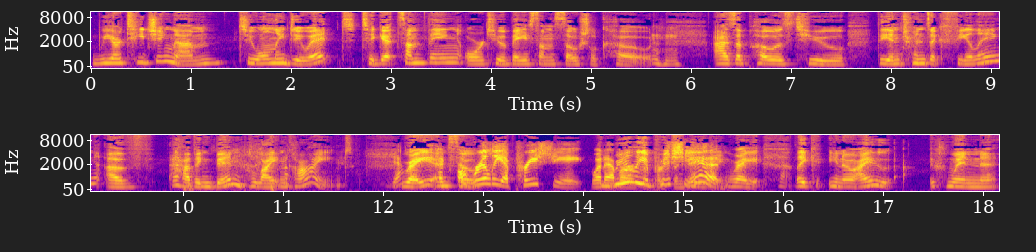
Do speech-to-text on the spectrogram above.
we are teaching them to only do it to get something or to obey some social code, mm-hmm. as opposed to the intrinsic feeling of having been polite and kind. Yeah. Right. And, and so really appreciate whatever. Really appreciating. Right. Yeah. Like, you know, I, when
